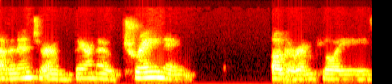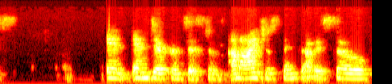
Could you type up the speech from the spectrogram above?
as an intern, they're now training other employees in, in different systems. And I just think that is so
